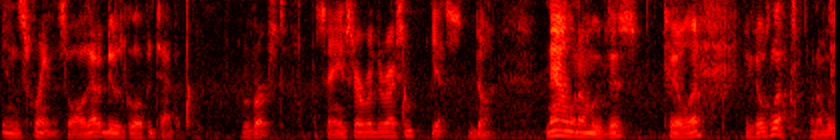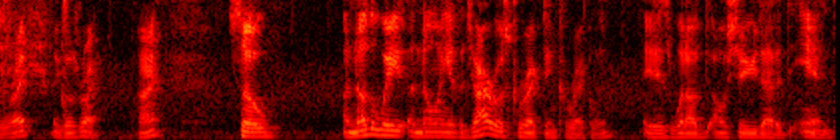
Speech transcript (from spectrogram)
in the screen. So all I got to do is go up and tap it. Reversed. Same servo direction? Yes, done. Now when I move this tail left, it goes left. When I move right, it goes right. All right. So another way of knowing if the gyro is correcting correctly is what I'll, I'll show you that at the end.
